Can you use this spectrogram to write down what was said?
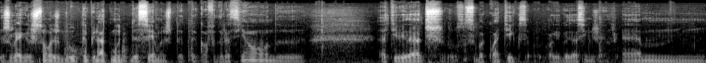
as regras são as do Campeonato Mundo da SEMAS, portanto, da Confederação de Atividades Subaquáticas, qualquer coisa assim do género. Um,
